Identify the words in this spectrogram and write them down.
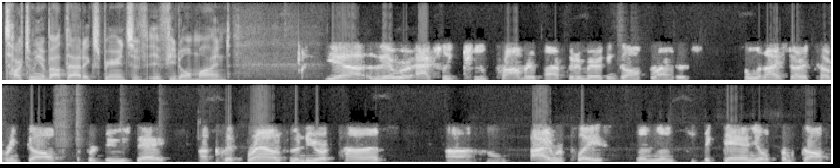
Talk to me about that experience, if, if you don't mind. Yeah, there were actually two prominent African American golf writers when I started covering golf for Newsday. Uh, Cliff Brown from the New York Times, uh, who I replaced, and then McDaniel from Golf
